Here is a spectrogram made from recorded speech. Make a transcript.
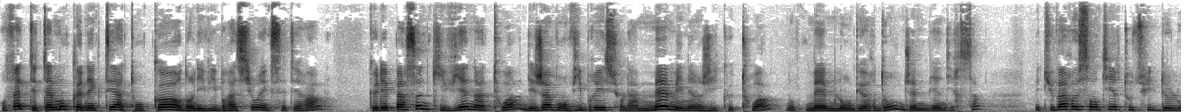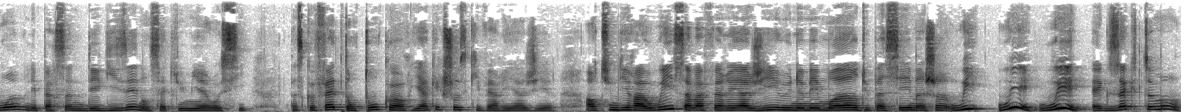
En fait, tu es tellement connecté à ton corps dans les vibrations, etc., que les personnes qui viennent à toi déjà vont vibrer sur la même énergie que toi, donc même longueur d'onde, j'aime bien dire ça, mais tu vas ressentir tout de suite de loin les personnes déguisées dans cette lumière aussi. Parce qu'au fait, dans ton corps, il y a quelque chose qui va réagir. Alors tu me diras, oui, ça va faire réagir une mémoire du passé, machin. Oui, oui, oui, exactement.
